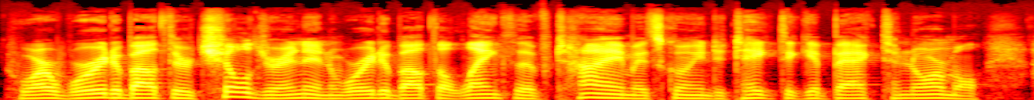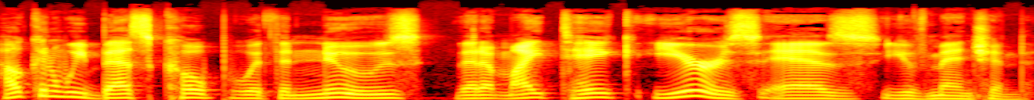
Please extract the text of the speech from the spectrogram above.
who are worried about their children and worried about the length of time it's going to take to get back to normal? How can we best cope with the news that it might take years, as you've mentioned?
